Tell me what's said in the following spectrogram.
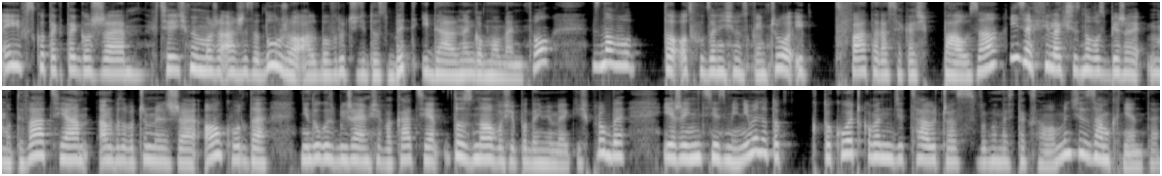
I wskutek tego, że chcieliśmy może aż za dużo albo wrócić do zbyt idealnego momentu, znowu to odchudzanie się skończyło i trwa teraz jakaś pauza i za chwilę jak się znowu zbierze motywacja albo zobaczymy, że o kurde, niedługo zbliżają się wakacje, to znowu się podejmiemy jakieś próby i jeżeli nic nie zmienimy, no to to kółeczko będzie cały czas wyglądać tak samo. Będzie zamknięte.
